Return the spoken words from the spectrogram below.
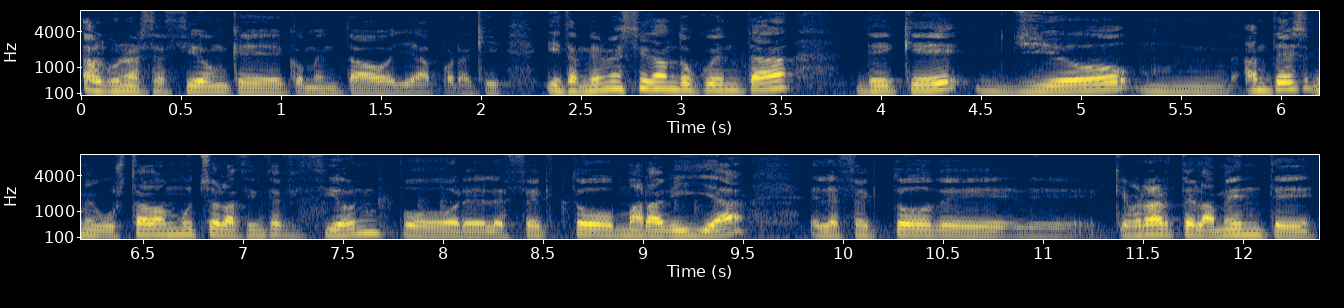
alguna excepción que he comentado ya por aquí. Y también me estoy dando cuenta de que yo mm, antes me gustaba mucho la ciencia ficción por el efecto maravilla, el efecto de, quebrarte la mente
